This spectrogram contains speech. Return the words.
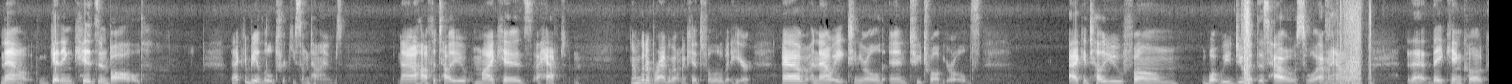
now, getting kids involved. That can be a little tricky sometimes. Now, I have to tell you, my kids, I have to, I'm going to brag about my kids for a little bit here. I have a now 18 year old and two 12 year olds. I can tell you from what we do at this house, well, at my house, that they can cook.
